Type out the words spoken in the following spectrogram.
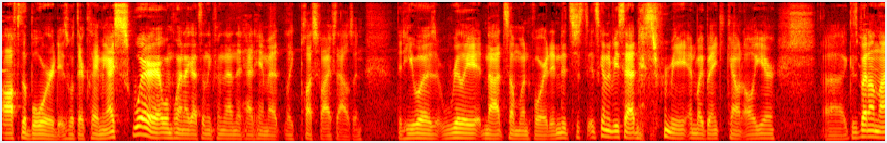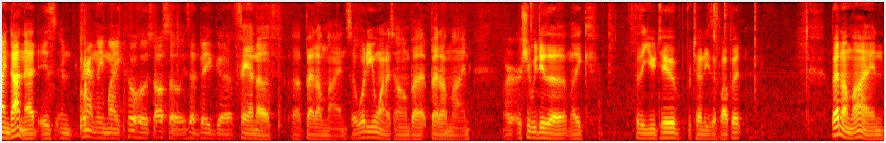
off the board is what they're claiming. I swear at one point I got something from them that had him at like plus 5,000 that he was really not someone for it. And it's just it's going to be sadness for me and my bank account all year. Because uh, betonline.net is and apparently my co-host also is a big uh, fan of uh, betonline. So what do you want to tell him about betonline? Or, or should we do the like for the youtube pretend he's a puppet? Betonline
